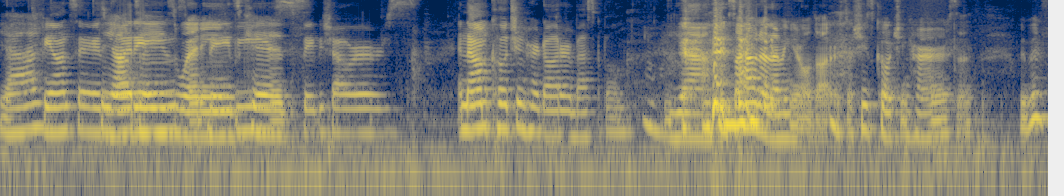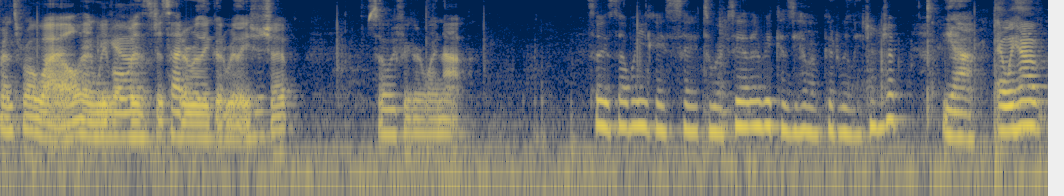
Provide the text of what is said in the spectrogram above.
Yeah. fiancés, Fiancés, weddings, weddings, babies, kids. baby showers, and now I'm coaching her daughter in basketball. Yeah. so I have an 11 year old daughter, so she's coaching her. So we've been friends for a while, and we've Yeah. always just had a really good relationship. So we figured, why not? So is that why you guys decided to work together because you have a good relationship? Yeah. And we have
